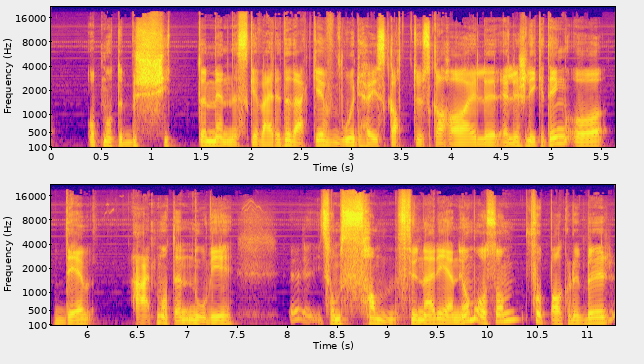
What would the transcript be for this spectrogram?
å på en måte beskytte menneskeverdet. Det er ikke hvor høy skatt du skal ha eller, eller slike ting. Og det er på en måte noe vi eh, som samfunn er enige om, og som fotballklubber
